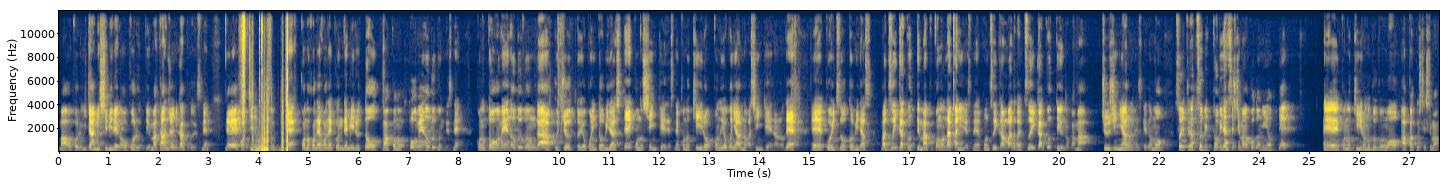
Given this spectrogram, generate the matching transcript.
まあ、起こる痛みしびれが起こるっていう、まあ、単純に書くとですね。でこっちに来るとですねこの骨骨組んでみると、まあ、この透明の部分ですね。この透明の部分がプチュッと横に飛び出してこの神経ですね。この黄色この横にあるのが神経なので、えー、こいつを飛び出す、まあ、髄核って、まあ、ここの中にですねこの椎間板とかに髄核っていうのがまあ中心にあるんですけどもそいつが飛び出してしまうことによってえー、この黄色の部分を圧迫してしまう。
